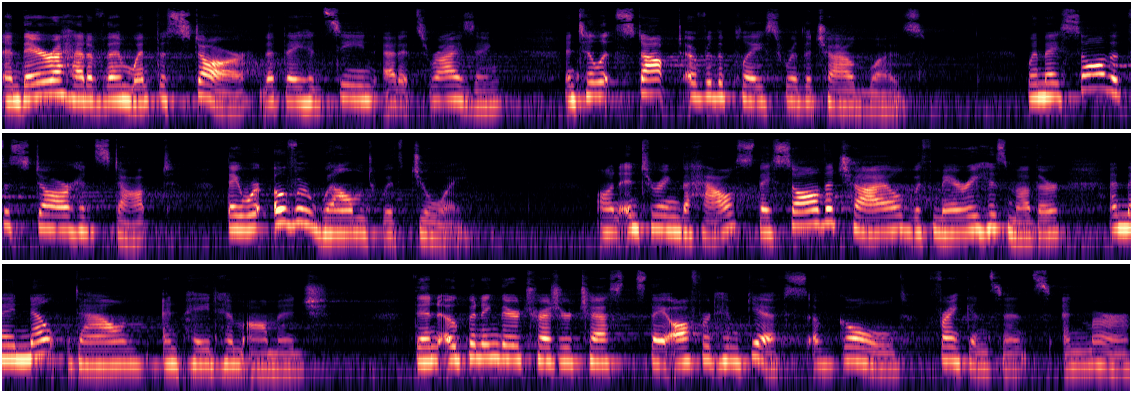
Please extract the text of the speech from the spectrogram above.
and there ahead of them went the star that they had seen at its rising, until it stopped over the place where the child was. When they saw that the star had stopped, they were overwhelmed with joy. On entering the house, they saw the child with Mary, his mother, and they knelt down and paid him homage. Then, opening their treasure chests, they offered him gifts of gold, frankincense, and myrrh.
